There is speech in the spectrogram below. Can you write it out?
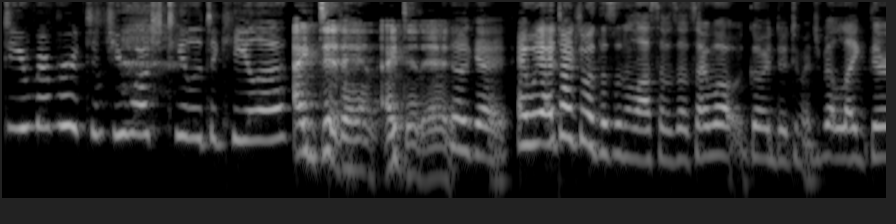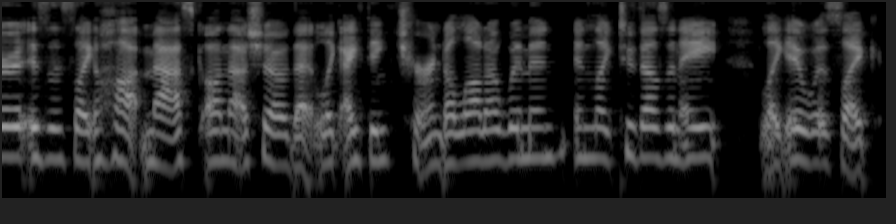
Do you remember? Did you watch Tila Tequila? I didn't. I didn't. Okay. And we I talked about this in the last episode, so I won't go into it too much. But like, there is this like hot mask on that show that like I think churned a lot of women in like 2008. Like it was like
